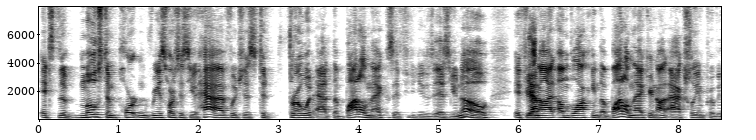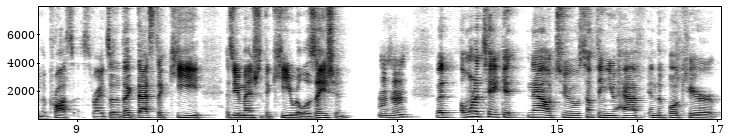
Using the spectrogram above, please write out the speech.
It's the most important resources you have, which is to throw it at the bottlenecks. If you, as you know, if you're yep. not unblocking the bottleneck, you're not actually improving the process, right? So like that's the key as you mentioned, the key realization. Mm-hmm. But I want to take it now to something you have in the book here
